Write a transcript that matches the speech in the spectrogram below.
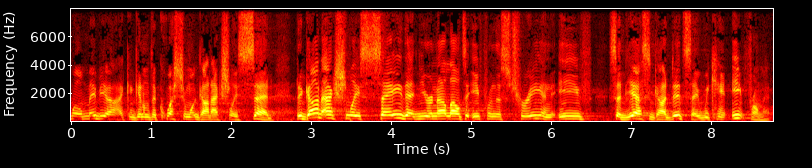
Well, maybe I could get him to question what God actually said. Did God actually say that you're not allowed to eat from this tree? And Eve said, Yes, God did say we can't eat from it.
